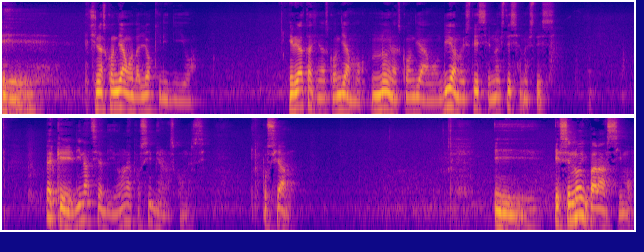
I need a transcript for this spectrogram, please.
e, e ci nascondiamo dagli occhi di Dio, in realtà ci nascondiamo, noi nascondiamo Dio a noi stessi e noi stessi a noi stessi. Perché dinanzi a Dio non è possibile nascondersi, possiamo. E, e se noi imparassimo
